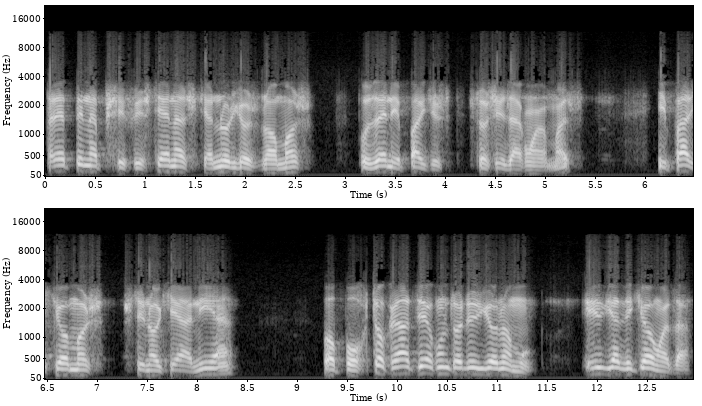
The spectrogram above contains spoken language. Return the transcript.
πρέπει να ψηφιστεί ένας καινούριος νόμος που δεν υπάρχει στο Σύνταγμα μας. Υπάρχει όμως στην Οκεανία όπου 8 κράτη έχουν τον ίδιο νόμο, ίδια δικαιώματα.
